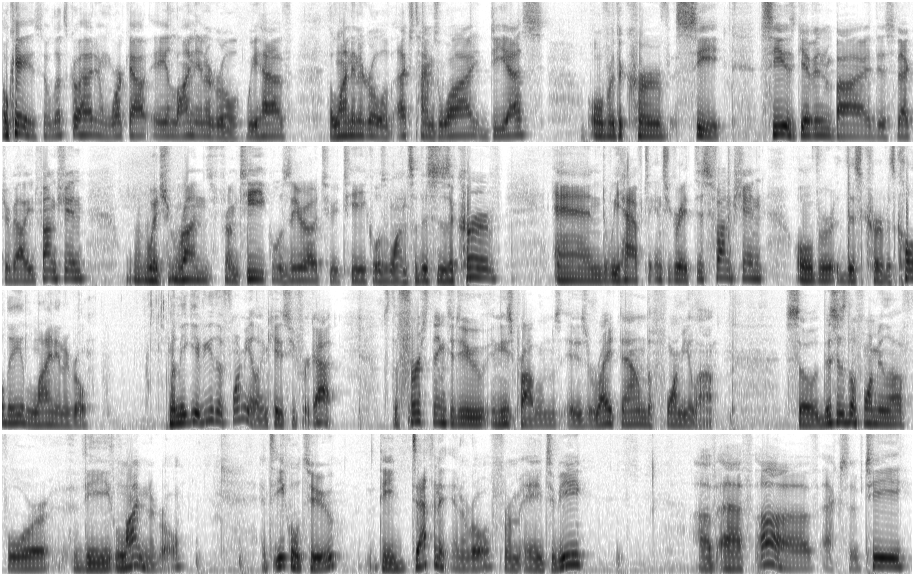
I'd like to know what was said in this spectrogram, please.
Okay, so let's go ahead and work out a line integral. We have the line integral of x times y ds over the curve c. c is given by this vector valued function which runs from t equals 0 to t equals 1. So this is a curve and we have to integrate this function over this curve. It's called a line integral. Let me give you the formula in case you forgot. So the first thing to do in these problems is write down the formula. So this is the formula for the line integral. It's equal to the definite integral from a to b of f of x of t,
